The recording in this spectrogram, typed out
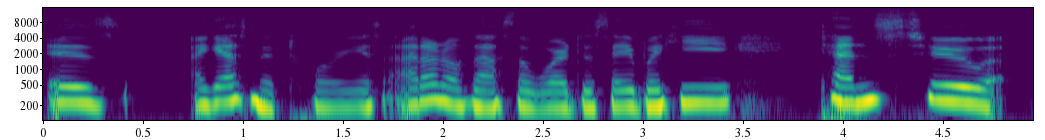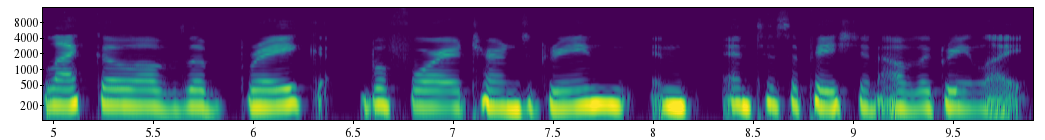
is I guess notorious. I don't know if that's the word to say, but he tends to let go of the brake before it turns green in anticipation of the green light.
